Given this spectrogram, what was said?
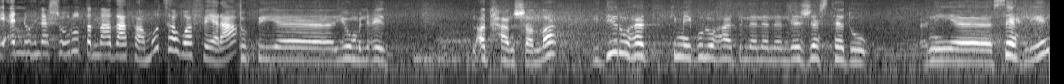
لأنه هنا شروط النظافة متوفرة. في آه، يوم العيد الأضحى إن شاء الله يديروا هاد كما يقولوا هاد لي جيست هادو يعني آه، ساهلين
